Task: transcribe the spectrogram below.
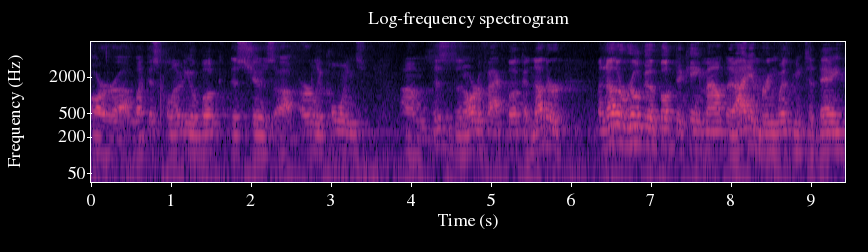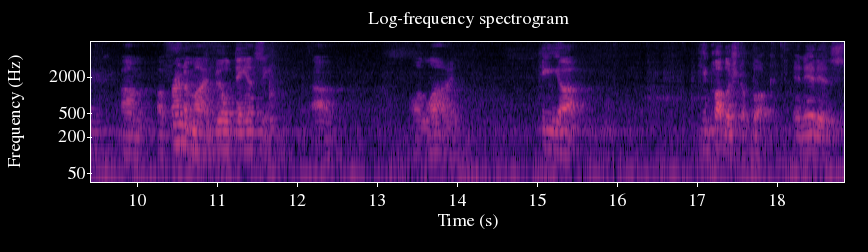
are, uh, like this colonial book, this shows, uh, early coins. Um, this is an artifact book, another, another real good book that came out that I didn't bring with me today. Um, a friend of mine, Bill Dancy, uh, online, he, uh, he published a book, and it is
